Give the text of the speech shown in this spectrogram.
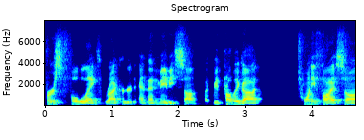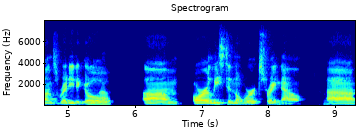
first full length record and then maybe some. Like we've probably got 25 songs ready to go wow. um, or at least in the works right now um,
